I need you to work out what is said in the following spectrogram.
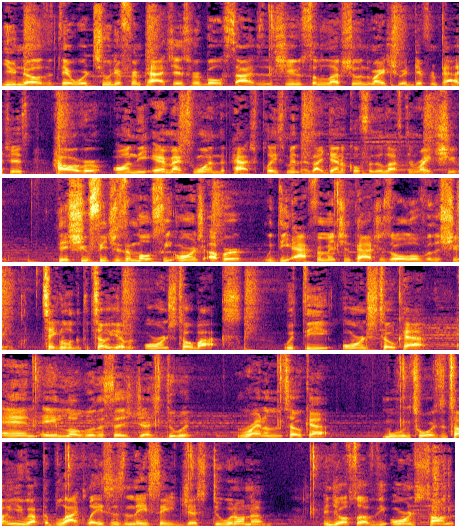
you know that there were two different patches for both sides of the shoe, so the left shoe and the right shoe had different patches. However, on the Air Max 1, the patch placement is identical for the left and right shoe. This shoe features a mostly orange upper with the aforementioned patches all over the shoe. Taking a look at the toe, you have an orange toe box with the orange toe cap and a logo that says just do it right on the toe cap. Moving towards the tongue, you got the black laces and they say just do it on them. And you also have the orange tongue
